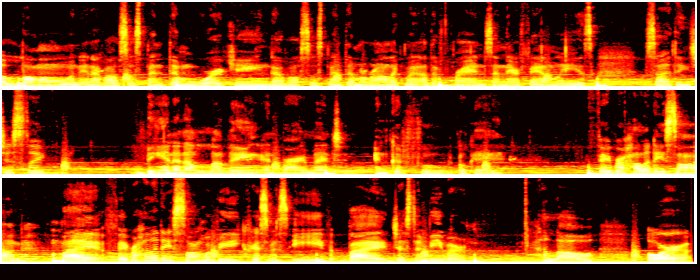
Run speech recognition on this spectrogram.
alone and I've also spent them working. I've also spent them around like my other friends and their families. So I think just like being in a loving environment and good food, okay? Favorite holiday song? My favorite holiday song would be Christmas Eve by Justin Bieber. Hello or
